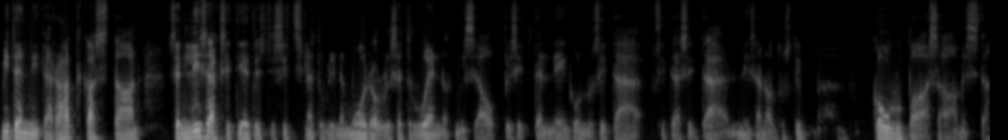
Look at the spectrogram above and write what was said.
miten niitä ratkaistaan. Sen lisäksi tietysti sitten siinä tuli ne muodolliset luennot, missä oppi sitten niin kuin sitä, sitä, sitä niin sanotusti koulupaasaamista.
